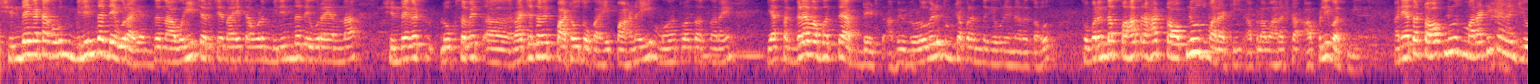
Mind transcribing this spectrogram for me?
शिंदे गटाकडून मिलिंद देवरा यांचं नावही चर्चेत आहे. त्यामुळे मिलिंद देवरा यांना शिंदे गट लोकसभेत राज्यसभेत पाठवतो का हे पाहणंही महत्त्वाचं असणार आहे. या सगळ्याबाबतचे अपडेट्स आम्ही वेळोवेळी तुमच्यापर्यंत घेऊन येणारच आहोत. तोपर्यंत पाहत रहा टॉप न्यूज मराठी आपला महाराष्ट्र आपली बातमी. आणि आता top news Marathi channel Jio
